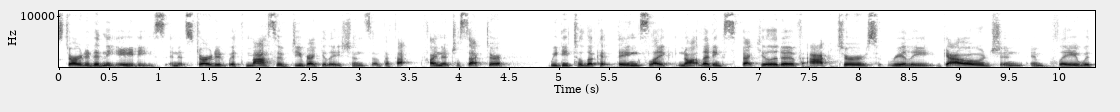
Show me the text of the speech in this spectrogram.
started in the 80s, and it started with massive deregulations of the fa- financial sector. We need to look at things like not letting speculative actors really gouge and, and play with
